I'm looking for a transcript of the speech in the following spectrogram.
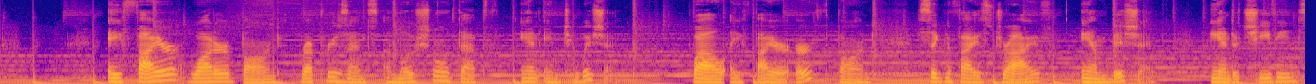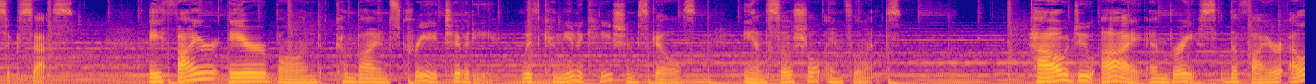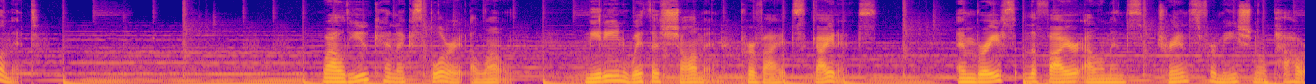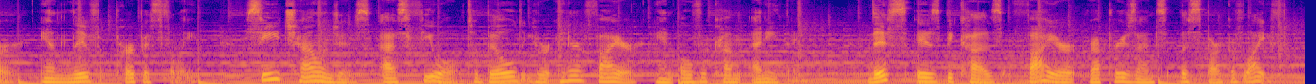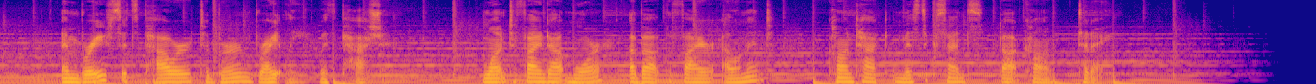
A fire water bond represents emotional depth and intuition, while a fire earth bond signifies drive, ambition, and achieving success. A fire air bond combines creativity with communication skills and social influence. How do I embrace the fire element? While you can explore it alone, meeting with a shaman provides guidance. Embrace the fire element's transformational power and live purposefully. See challenges as fuel to build your inner fire and overcome anything. This is because fire represents the spark of life. Embrace its power to burn brightly with passion. Want to find out more about the fire element? Contact mysticsense.com today.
